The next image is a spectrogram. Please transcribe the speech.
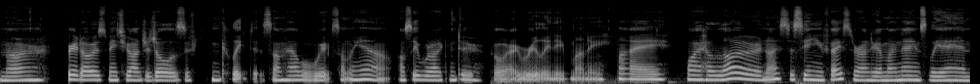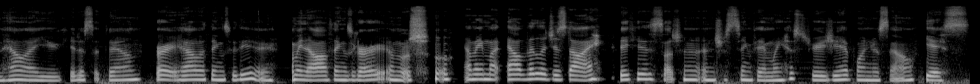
No. Fred owes me $200. If you can collect it somehow, we'll work something out. I'll see what I can do. Oh, I really need money. Hi. Why, hello. Nice to see a new face around here. My name's Leanne. How are you? Get to sit down. Great. How are things with you? I mean, are things great? I'm not sure. I mean, my, our village is dying. Becky has such an interesting family history. Do you have one yourself? Yes.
